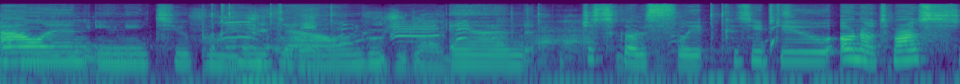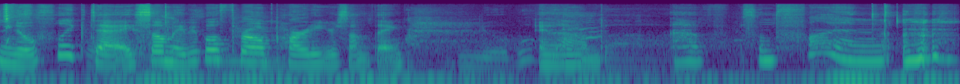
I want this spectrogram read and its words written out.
Alan, you need to put him down and just go to sleep because you do. Oh no, tomorrow's Snowflake Day, so maybe we'll throw a party or something and have some fun.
